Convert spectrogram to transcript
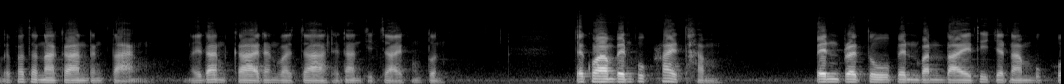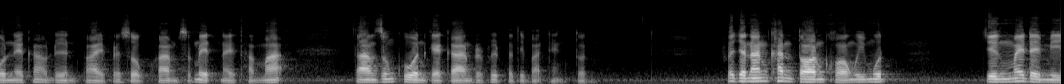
และพัฒนาการต่างๆ ในด้านกายด้านวาจาและด้านจิตใจของตน แต่ความเป็นผู้ใคร่ธรรม เป็นประตูเป็นบันไดที่จะนำบุคคลในข้าวเดินไปประสบความสำเร็จในธรรมะ ตามสมควรแก่การประพฤติปฏิบัติแห่งตน เพราะฉะนั้นขั้นตอนของวิมุตติจึงไม่ได้มี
